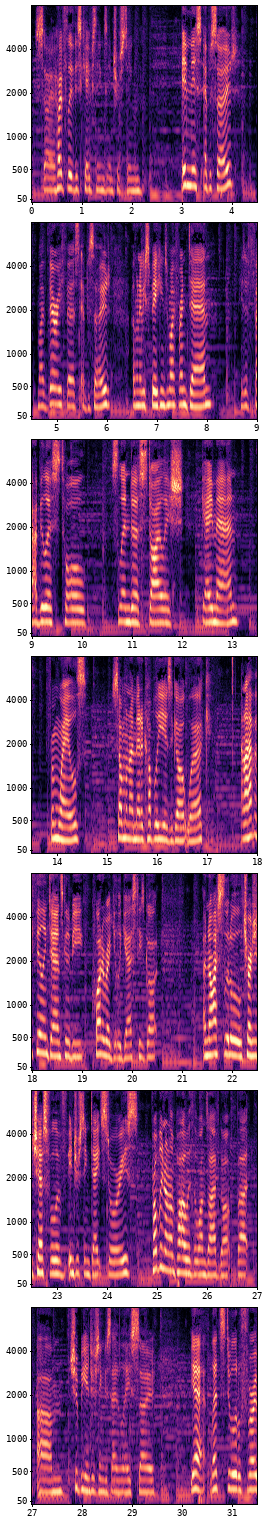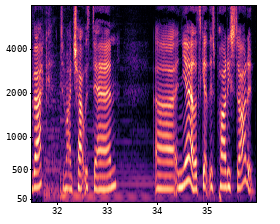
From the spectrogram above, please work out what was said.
So hopefully this keeps things interesting. In this episode, my very first episode, I'm going to be speaking to my friend Dan. He's a fabulous, tall, slender, stylish, gay man from Wales. Someone I met a couple of years ago at work. And I have a feeling Dan's going to be quite a regular guest. He's got a nice little treasure chest full of interesting date stories. Probably not on par with the ones I've got, but Um, should be interesting to say the least. So, yeah, let's do a little throwback to my chat with Dan. Uh, and yeah, let's get this party started.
